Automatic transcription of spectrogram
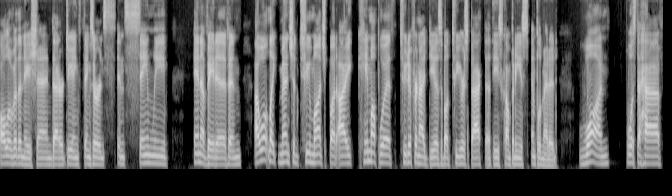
all over the nation that are doing things that are ins- insanely innovative. And I won't like mention too much, but I came up with two different ideas about two years back that these companies implemented. One was to have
